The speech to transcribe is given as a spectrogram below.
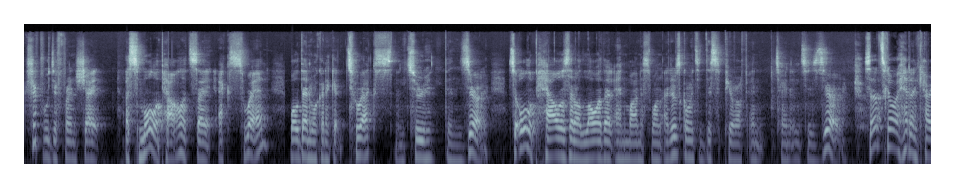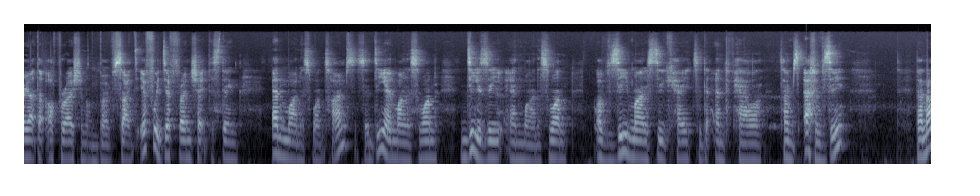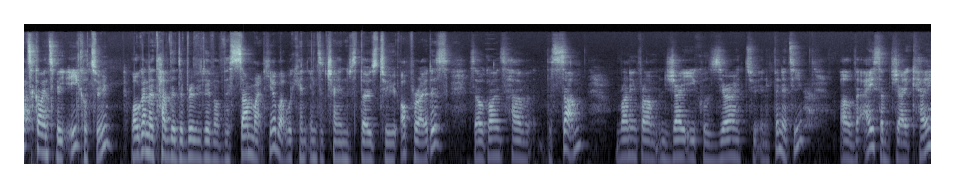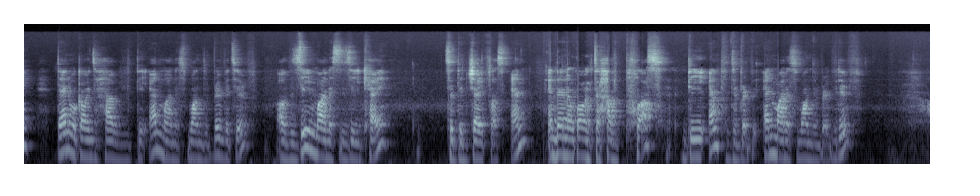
triple differentiate a smaller power, let's say x squared, well then we're going to get 2x, then 2, then 0. So all the powers that are lower than n minus 1 are just going to disappear off and turn into 0. So let's go ahead and carry out that operation on both sides. If we differentiate this thing n minus 1 times, so dn minus 1 dz n minus 1 of z minus zk to the nth power times f of z, then that's going to be equal to we're going to have the derivative of the sum right here, but we can interchange those two operators. So we're going to have the sum running from j equals 0 to infinity of a sub jk. Then we're going to have the n minus 1 derivative of z minus zk to the j plus n. And then I'm going to have plus the nth derivative, n minus 1 derivative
